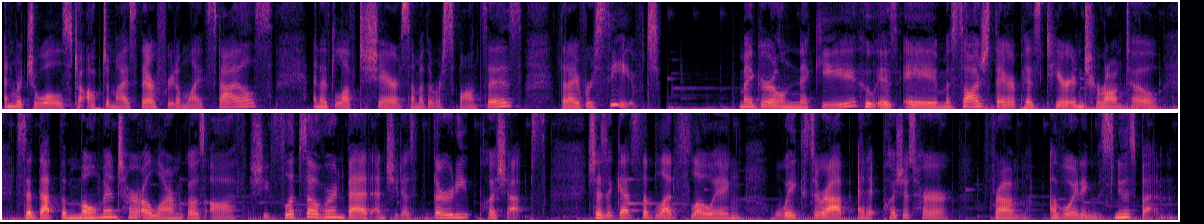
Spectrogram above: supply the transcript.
and rituals to optimize their freedom lifestyles. And I'd love to share some of the responses that I've received. My girl Nikki, who is a massage therapist here in Toronto, said that the moment her alarm goes off, she flips over in bed and she does 30 push ups. She says it gets the blood flowing, wakes her up, and it pushes her from avoiding the snooze button.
